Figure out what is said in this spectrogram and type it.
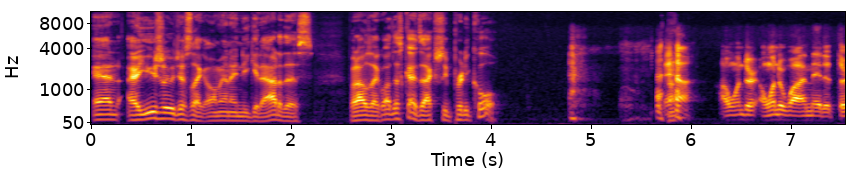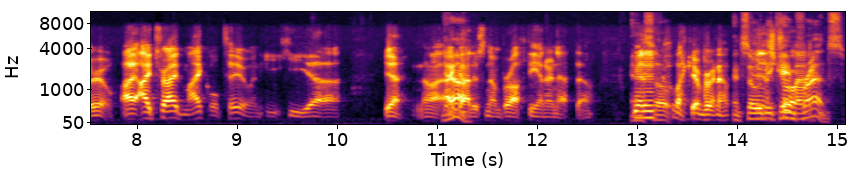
and I usually was just like, "Oh man, I need to get out of this." But I was like, "Well, this guy's actually pretty cool." yeah. I wonder. I wonder why I made it through. I, I tried Michael too, and he he. Uh, yeah. No, I Yeah. got his number off the internet though, And so, like everyone else. and so we It's became true. friends.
